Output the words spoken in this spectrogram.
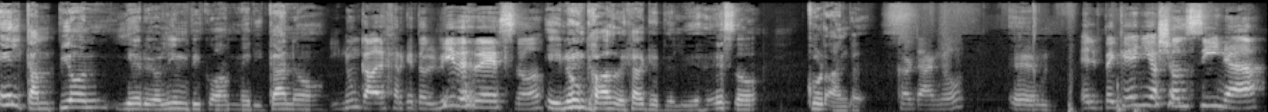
el campeón y héroe olímpico americano, y nunca va a dejar que te olvides de eso, y nunca vas a dejar que te olvides de eso, Kurt Angle. Kurt Angle. Eh, El pequeño John Cena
